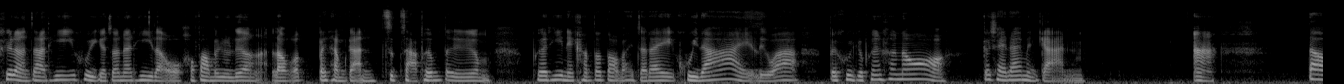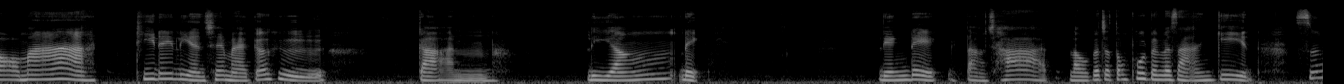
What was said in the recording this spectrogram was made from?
คือหลังจากที่คุยกับเจ้าหน้าที่เราเขาฟังไม่รู้เรื่องอะเราก็ไปทำการศึกษาเพิ่มเติม เพื่อที่ในครั้งต่อๆไปจะได้คุยได้ หรือว่าไปคุยกับเพื่อนข้างนอก ก็ใช้ได้เหมือนกัน อะ ต่อมาที่ได้เรียนใช่ไหมก็คือ การเลี้ยงเด็ก เลี้ยงเด็กต่างชาติ เราก็จะต้องพูดเป็นภาษาอังกฤษ ซึ่ง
